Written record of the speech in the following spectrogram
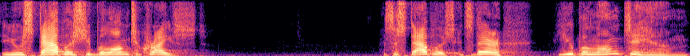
You establish you belong to Christ. It's established, it's there. You belong to Him.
